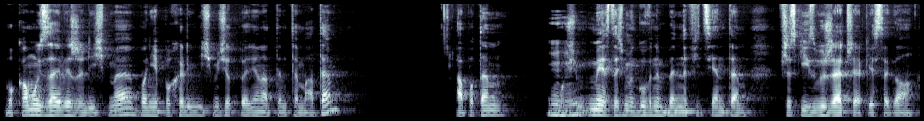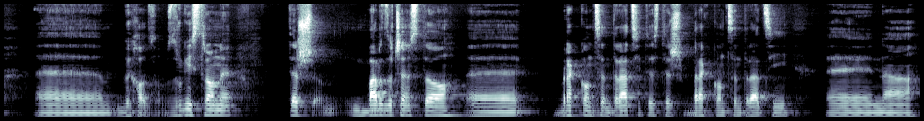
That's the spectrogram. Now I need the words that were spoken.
Bo komuś zawierzyliśmy, bo nie pochyliliśmy się odpowiednio nad tym tematem, a potem mhm. musimy, my jesteśmy głównym beneficjentem wszystkich złych rzeczy, jakie z tego e, wychodzą. Z drugiej strony też bardzo często e, brak koncentracji to jest też brak koncentracji e, na,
